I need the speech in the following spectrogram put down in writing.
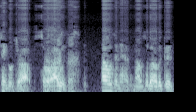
single drops. So I was, I was in heaven. I was about a good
